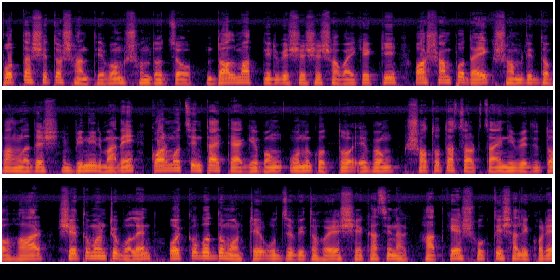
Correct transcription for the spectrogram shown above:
প্রত্যাশিত শান্তি এবং সৌন্দর্য? দলমত নির্বিশেষে সবাইকে একটি অসাম্প্রদায়িক সমৃদ্ধ বাংলাদেশ বিনির্মাণে কর্মচিন্তায় ত্যাগ এবং অনুগত্য এবং সততা চর্চায় নিবেদিত হওয়ার সেতুমন্ত্রী বলেন, ঐক্যবদ্ধ মন্ত্রে উজ্জীবিত হয়ে শেখ হাসিনা হাতকে শক্তিশালী করে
